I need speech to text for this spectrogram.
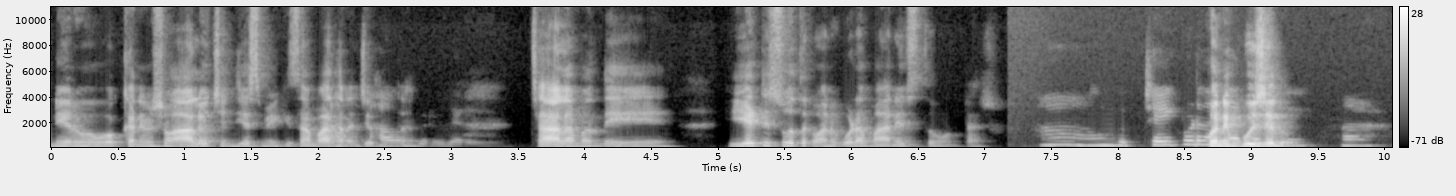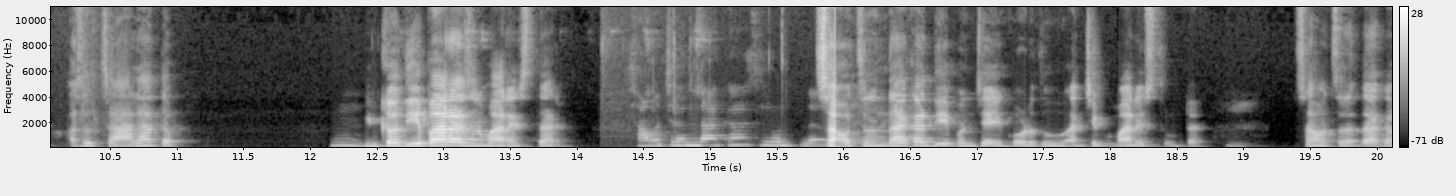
నేను ఒక్క నిమిషం ఆలోచన చేసి మీకు సమాధానం చెప్తాను. చాలామంది ఏటి సూతకం అని కూడా మానేస్తూ ఉంటారు కొన్ని పూజలు. అసలు చాలా తప్పు. ఇంట్లో దీపారాధన మానేస్తారు సంవత్సరం దాకా సంవత్సరం దాకా దీపం చేయకూడదు అని చెప్పి మానేస్తూ ఉంటారు. సంవత్సరం దాకా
